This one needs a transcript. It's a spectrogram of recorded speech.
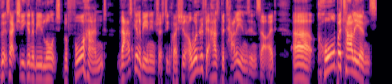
that's actually going to be launched beforehand? That's going to be an interesting question. I wonder if it has battalions inside. Uh, core battalions.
